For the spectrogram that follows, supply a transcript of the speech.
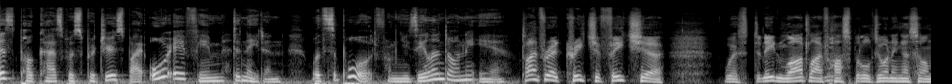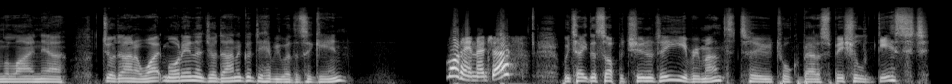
This podcast was produced by OAR FM Dunedin with support from New Zealand On the Air. Time for a creature feature with Dunedin Wildlife Hospital joining us on the line now. Jordana Whyte. Morena, Jordana, good to have you with us again. Morena, Jeff. We take this opportunity every month to talk about a special guest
